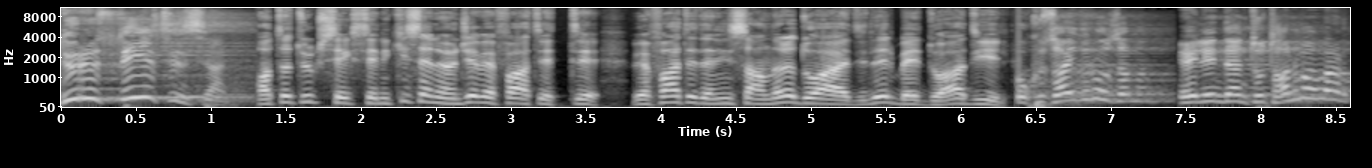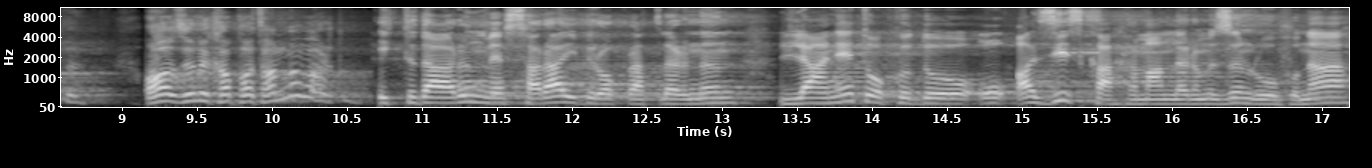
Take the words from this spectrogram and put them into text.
dürüst değilsin sen. Atatürk 82 sene önce vefat etti. Vefat eden insanlara dua edilir, beddua değil. Okusaydın o zaman. Elinden tutan mı vardı? Ağzını kapatan mı vardı? İktidarın ve saray bürokratlarının lanet okuduğu o aziz kahramanlarımızın ruhuna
